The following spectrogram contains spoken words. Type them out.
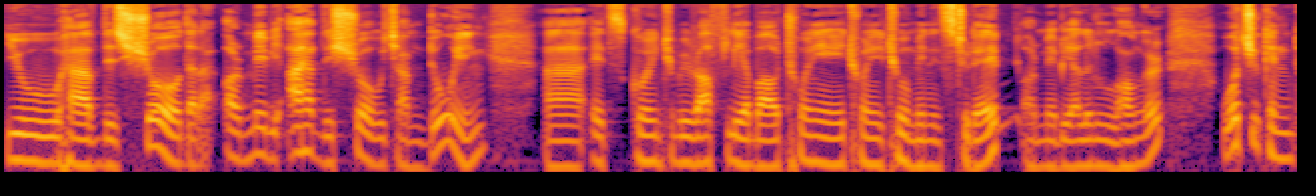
you have this show that, I, or maybe I have this show which I'm doing. Uh, it's going to be roughly about 28, 22 minutes today, or maybe a little longer. What you can,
